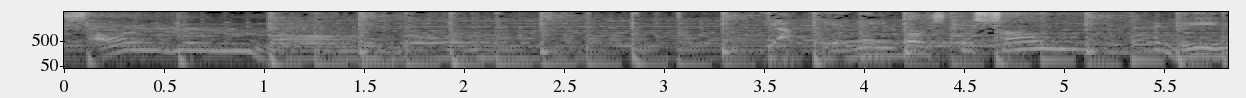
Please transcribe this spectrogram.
Soy un lobo y aquí en el bosque soy feliz.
